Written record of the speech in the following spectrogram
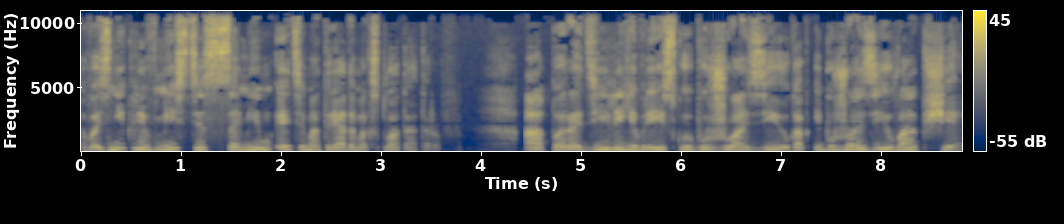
возникли вместе с самим этим отрядом эксплуататоров а породили еврейскую буржуазию, как и буржуазию вообще,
